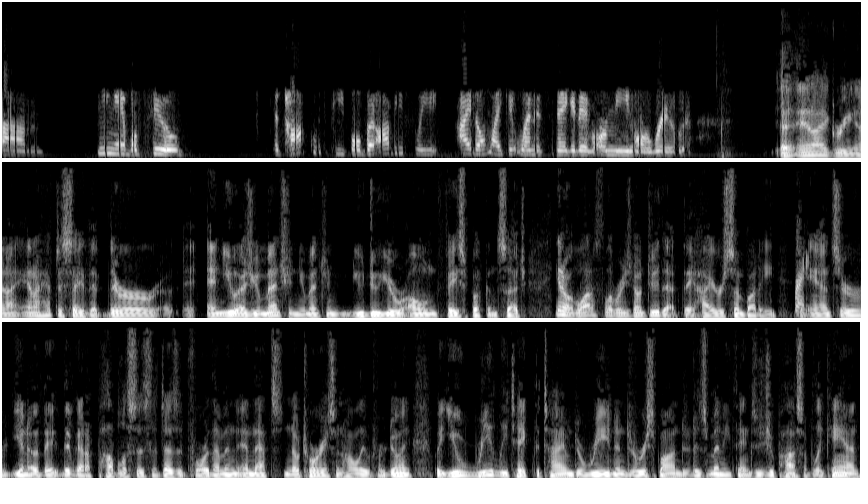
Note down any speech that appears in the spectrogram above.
um, being able to to talk with people, but obviously I don't like it when it's negative or mean or rude. And I agree, and I and I have to say that there are, and you, as you mentioned, you mentioned you do your own Facebook and such. You know, a lot of celebrities don't do that. They hire somebody Right. to answer. You know, they they've got a publicist that does it for them, and and that's notorious in Hollywood for doing. But you really take the time to read and to respond to as many things as you possibly can.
